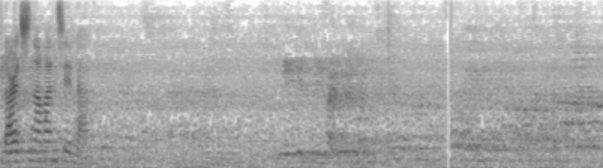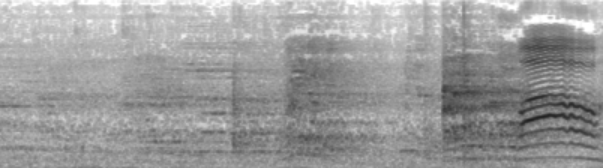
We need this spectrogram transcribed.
Darts naman sila. Wow!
